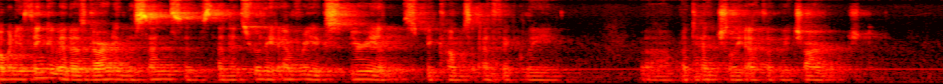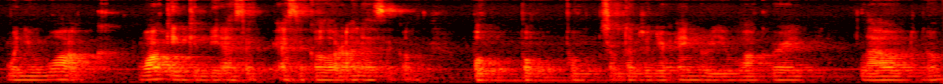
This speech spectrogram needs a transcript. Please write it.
But when you think of it as guarding the senses, then it's really every experience becomes ethically, uh, potentially ethically charged. When you walk, walking can be ethic, ethical or unethical. Boom, boom, boom. Sometimes when you're angry, you walk very loud, no?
